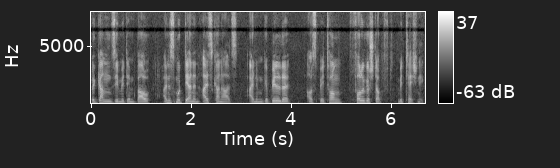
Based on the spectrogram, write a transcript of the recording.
begannen sie mit dem Bau eines modernen Eiskanals, einem Gebilde aus Beton, vollgestopft mit Technik.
